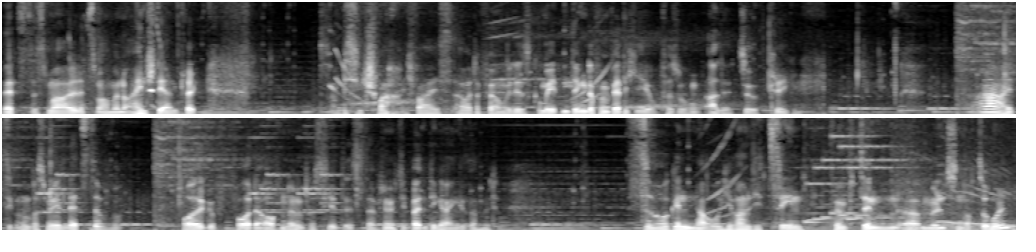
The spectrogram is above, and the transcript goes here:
letztes Mal. Letztes Mal haben wir nur einen Stern gekriegt. Das war ein bisschen schwach, ich weiß. Aber dafür haben wir dieses Kometending. Davon werde ich eh versuchen, alle zu kriegen. Ah, jetzt sieht man, was mir letzte Folge vor der Aufnahme passiert ist. Da habe ich nämlich die beiden Dinge eingesammelt. So, genau, hier waren die 10, 15 äh, Münzen noch zu holen.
